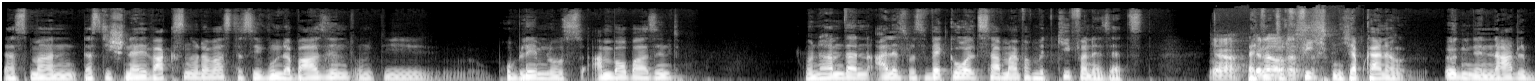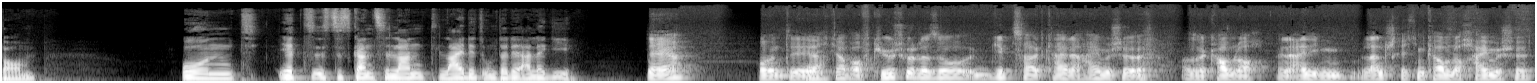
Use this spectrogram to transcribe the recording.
dass man, dass die schnell wachsen oder was, dass sie wunderbar sind und die problemlos anbaubar sind und haben dann alles, was sie weggeholzt haben, einfach mit Kiefern ersetzt. Ja, Vielleicht genau. Das Fichten. Ich habe keine irgendeinen Nadelbaum. Und jetzt ist das ganze Land leidet unter der Allergie. Naja. Und äh, Ja. ich glaube, auf Kyushu oder so gibt es halt keine heimische, also kaum noch, in einigen Landstrichen kaum noch heimische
